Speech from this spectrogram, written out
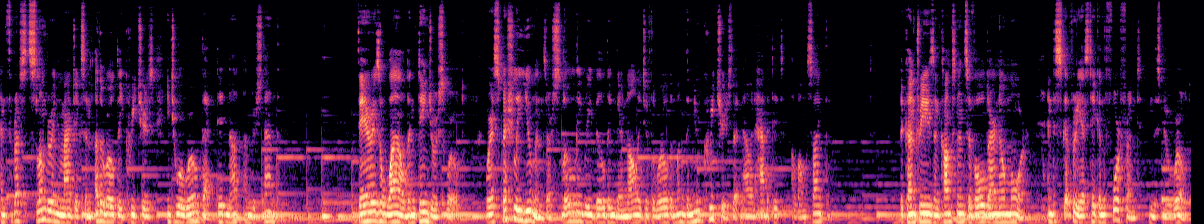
and thrust slumbering magics and otherworldly creatures into a world that did not understand them. There is a wild and dangerous world, where especially humans are slowly rebuilding their knowledge of the world among the new creatures that now inhabit it alongside them. The countries and continents of old are no more and discovery has taken the forefront in this new world.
